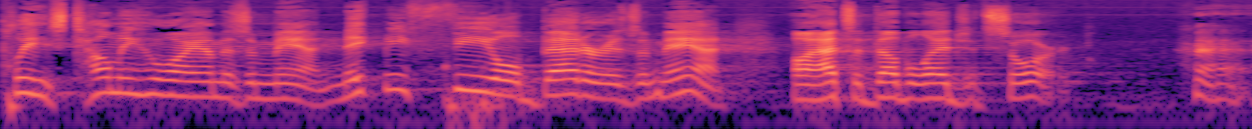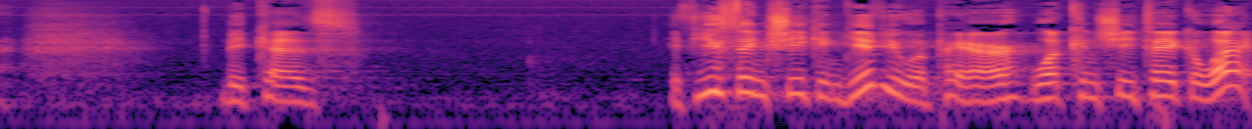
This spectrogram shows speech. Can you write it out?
please tell me who I am as a man, make me feel better as a man, oh, that's a double edged sword. because if you think she can give you a pair, what can she take away?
